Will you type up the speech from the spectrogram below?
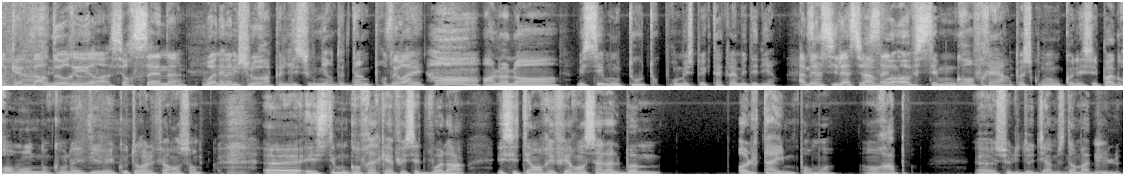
Oh, quelle barre de rire sur scène. One Eh, Man tu me Show. rappelles des souvenirs de dingue pour de vrai vrai. Oh, oh là là. Mais c'est mon tout, tout premier spectacle à mes délires. Ahmed Silla sur la scène. voix off, c'était mon grand frère parce qu'on connaissait pas grand monde, donc on a dit bah, écoute, on va le faire ensemble. Euh, et c'était mon grand frère qui avait fait cette voix-là, et c'était en référence à l'album All Time pour moi en rap, euh, celui de Diams dans Mm. ma bulle,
